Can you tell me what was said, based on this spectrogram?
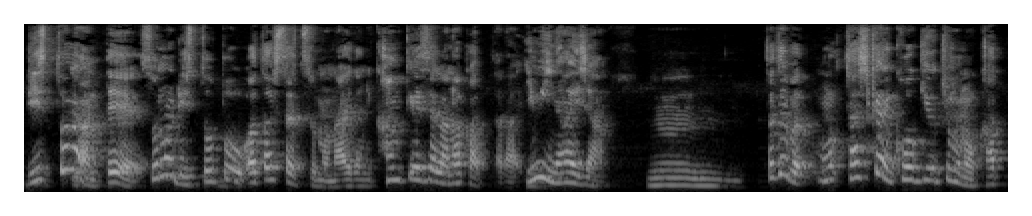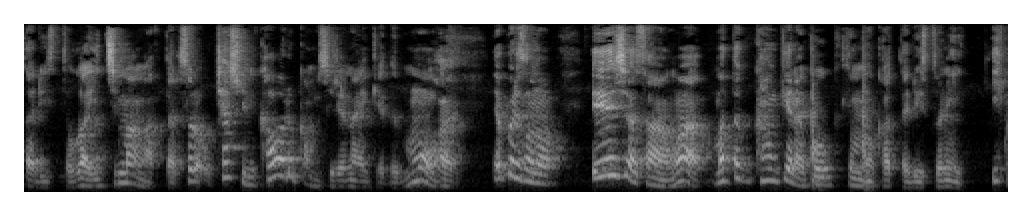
リストなんて、そのリストと私たちとの間に関係性がなかったら意味ないじゃん。うん。例えば、もう確かに高級着物を買ったリストが1万あったら、それはキャッシュに変わるかもしれないけれども、はいやっぱりその A 社さんは全く関係ない高級着物を買ったリストに1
